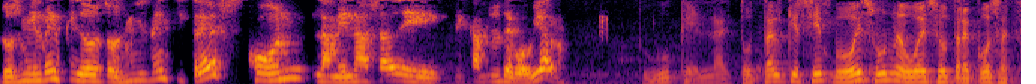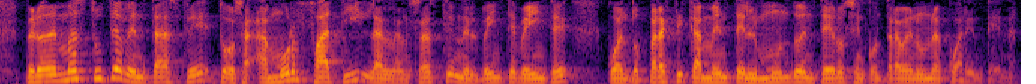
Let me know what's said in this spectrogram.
2022-2023 con la amenaza de, cambios de gobierno. Uh, que la total que siempre, o es una o es otra cosa. Pero además tú te aventaste, o sea, Amor Fati la lanzaste en el 2020 cuando prácticamente el mundo entero se encontraba en una cuarentena.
